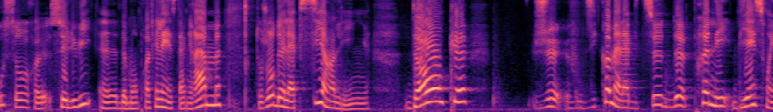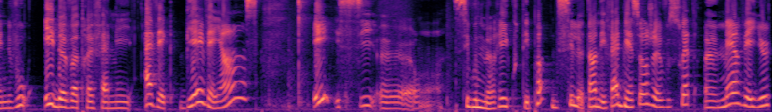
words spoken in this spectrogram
ou sur euh, celui euh, de mon profil Instagram, toujours de la psy en ligne. Donc, je vous dis comme à l'habitude, prenez bien soin de vous et de votre famille avec bienveillance. Et si, euh, si vous ne me réécoutez pas d'ici le temps des fêtes, bien sûr, je vous souhaite un merveilleux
